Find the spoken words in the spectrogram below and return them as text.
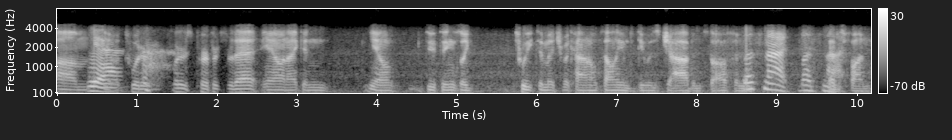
Um, you know, Twitter Twitter's perfect for that, you know, and I can, you know, do things like tweet to Mitch McConnell telling him to do his job and stuff, and Let's not. Let's not. that's fun.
